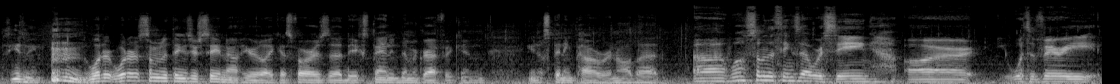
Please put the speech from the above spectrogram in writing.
Excuse me. what are what are some of the things you're seeing out here, like as far as uh, the expanding demographic and you know spending power and all that? Uh, well, some of the things that we're seeing are what's a very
